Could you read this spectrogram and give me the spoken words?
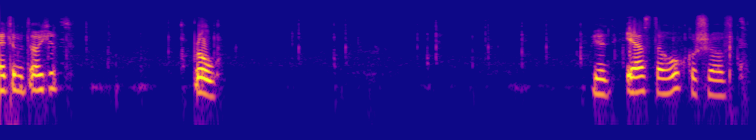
Wette mit euch jetzt. Bro. Wir sind erster hochgeschafft.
